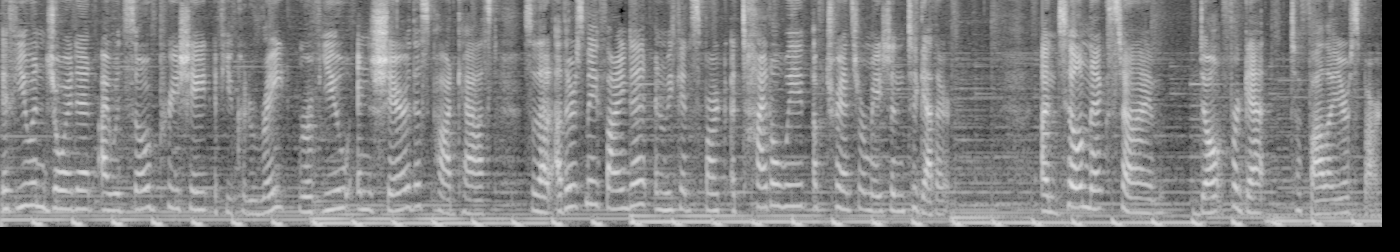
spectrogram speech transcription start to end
If you enjoyed it, I would so appreciate if you could rate, review, and share this podcast so that others may find it and we can spark a tidal wave of transformation together. Until next time, don't forget to follow your spark.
